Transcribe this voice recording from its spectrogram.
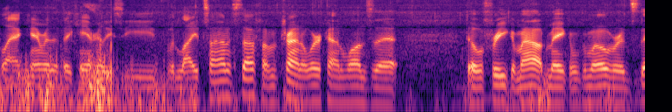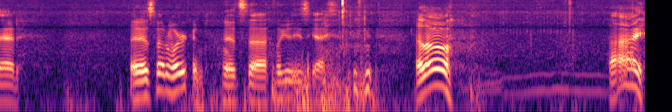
black camera that they can't really see with lights on and stuff. I'm trying to work on ones that don't freak them out make them come over instead. And it's been working. It's, uh, look at these guys. Hello. Hi.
